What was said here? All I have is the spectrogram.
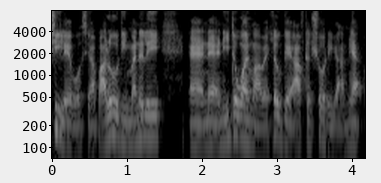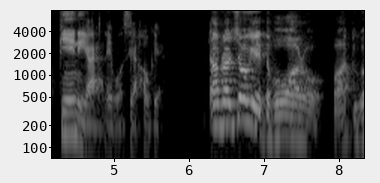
ရှိလဲပေါ့ဆရာဘာလို့ဒီမန္တလေးအဲနဲ့အနီးတစ်ဝိုက်မှာပဲလှုပ်တဲ့ after shock တွေကအမြပြင်းနေရတာလဲပေါ့ဆရာဟုတ်ကဲ့ after shock ရဲ့သဘောကတော့ကွာသူက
